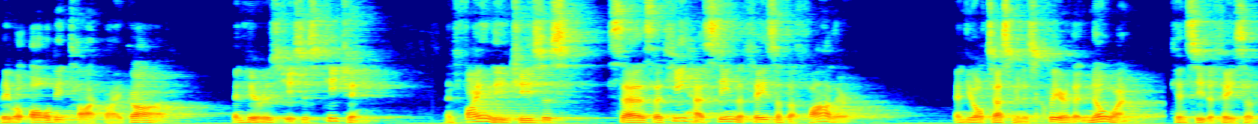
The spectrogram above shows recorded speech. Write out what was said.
they will all be taught by God. And here is Jesus' teaching. And finally, Jesus says that he has seen the face of the Father. And the Old Testament is clear that no one can see the face of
